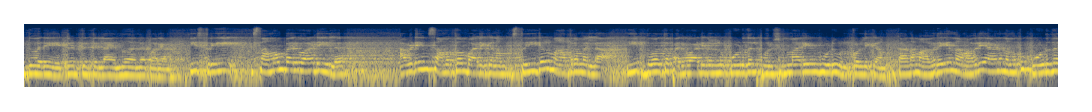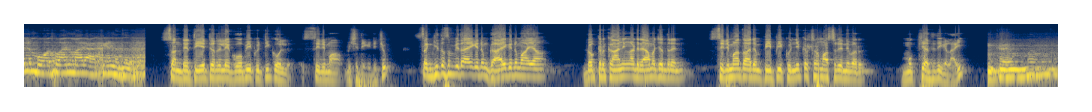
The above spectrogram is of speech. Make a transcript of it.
ഇതുവരെ ഏറ്റെടുത്തിട്ടില്ല എന്ന് തന്നെ പറയാം. ഈ സ്ത്രീ സമം പരിപാടിയിൽ അവിടെയും സമത്വം പാലിക്കണം. സ്ത്രീകൾ മാത്രമല്ല ഈ ഇതുപോലത്തെ പരിപാടികളിൽ കൂടുതൽ പുരുഷന്മാരെയും കൂടി ഉൾക്കൊള്ളിക്കണം. കാരണം അവരെയും ന- അവരെയാണ് നമുക്ക് കൂടുതലും ബോധവാന്മാരാക്കേണ്ടത്. സൺഡേ തിയേറ്ററിലെ ഗോപി കുറ്റിക്കോൽ സിനിമ വിശദീകരിച്ചു. സംഗീത സംവിധായകനും ഗായകനുമായ ഡോക്ടർ കാഞ്ഞങ്ങാട് രാമചന്ദ്രൻ സിനിമാ താരം പി പി കുഞ്ഞികൃഷ്ണൻ മാസ്റ്റർ എന്നിവർ മുഖ്യാതിഥികളായി. സംഗമം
